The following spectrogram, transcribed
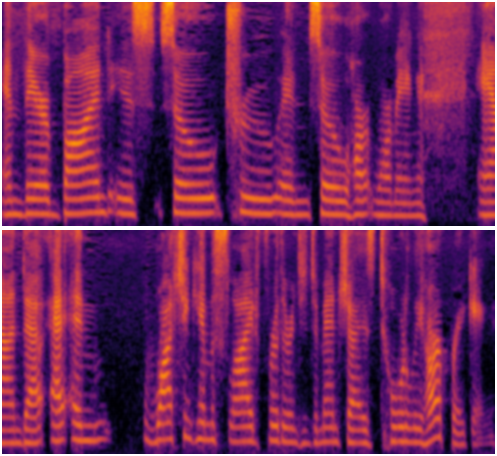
and their bond is so true and so heartwarming. And uh, and watching him slide further into dementia is totally heartbreaking.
